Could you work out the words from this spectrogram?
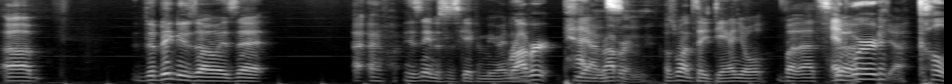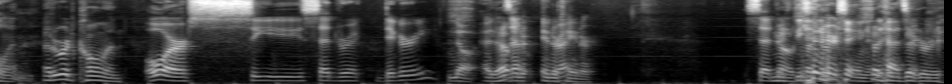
Um, the big news though is that uh, uh, his name is escaping me right now. Robert Pattinson. Yeah, Robert. I was wanting to say Daniel, but that's uh, Edward yeah. Cullen Edward Cullen. or C. Cedric Diggory. No, Ed, Yep. enter- entertainer. Cedric No, the Cedric- Entertainer. Cedric That's right. Diggory.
